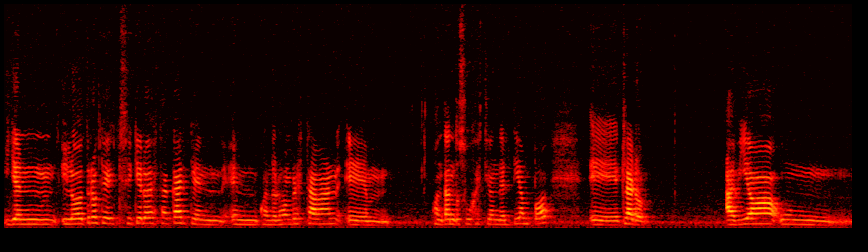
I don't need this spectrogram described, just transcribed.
Y, lo otro que sí quiero destacar, que cuando los hombres estaban em, contando su gestión del tiempo, eh, claro, había un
